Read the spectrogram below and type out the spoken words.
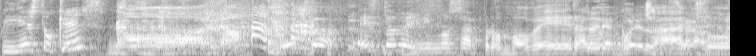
¿Y esto qué es? No, no. Esto, esto venimos a promover a Estoy de los acuerdo. muchachos,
